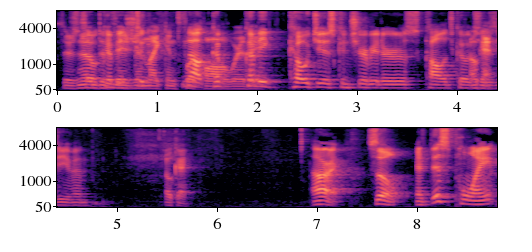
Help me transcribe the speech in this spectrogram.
So there's So no be- division could- like in no, football could, where could they. be coaches, contributors, college coaches, Okay. even. Okay. All right. So at this point,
